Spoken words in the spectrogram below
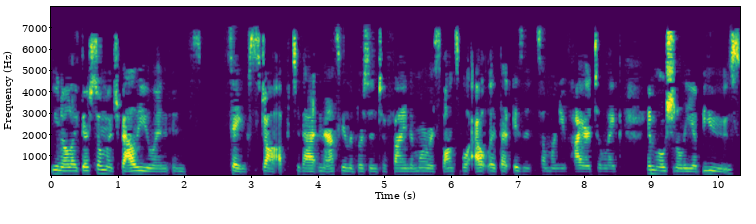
You know, like there's so much value in, in saying stop to that and asking the person to find a more responsible outlet that isn't someone you've hired to like emotionally abuse.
